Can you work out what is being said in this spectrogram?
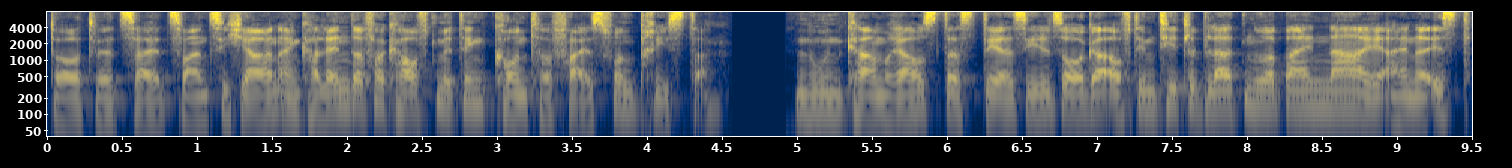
Dort wird seit 20 Jahren ein Kalender verkauft mit den Konterfeis von Priestern. Nun kam raus, dass der Seelsorger auf dem Titelblatt nur beinahe einer ist,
